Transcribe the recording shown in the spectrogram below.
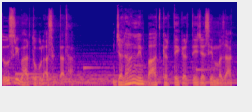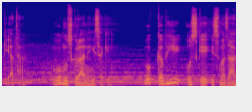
دوسری بار تو بلا سکتا تھا۔ جلال نے بات کرتے کرتے جیسے مذاق کیا تھا، وہ مسکرا نہیں سکی۔ وہ کبھی اس کے اس مذاق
